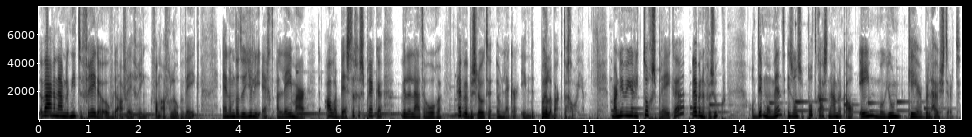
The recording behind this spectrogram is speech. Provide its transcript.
We waren namelijk niet tevreden over de aflevering van afgelopen week. En omdat we jullie echt alleen maar de allerbeste gesprekken willen laten horen, hebben we besloten hem lekker in de prullenbak te gooien. Maar nu we jullie toch spreken, we hebben een verzoek. Op dit moment is onze podcast namelijk al 1 miljoen keer beluisterd.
